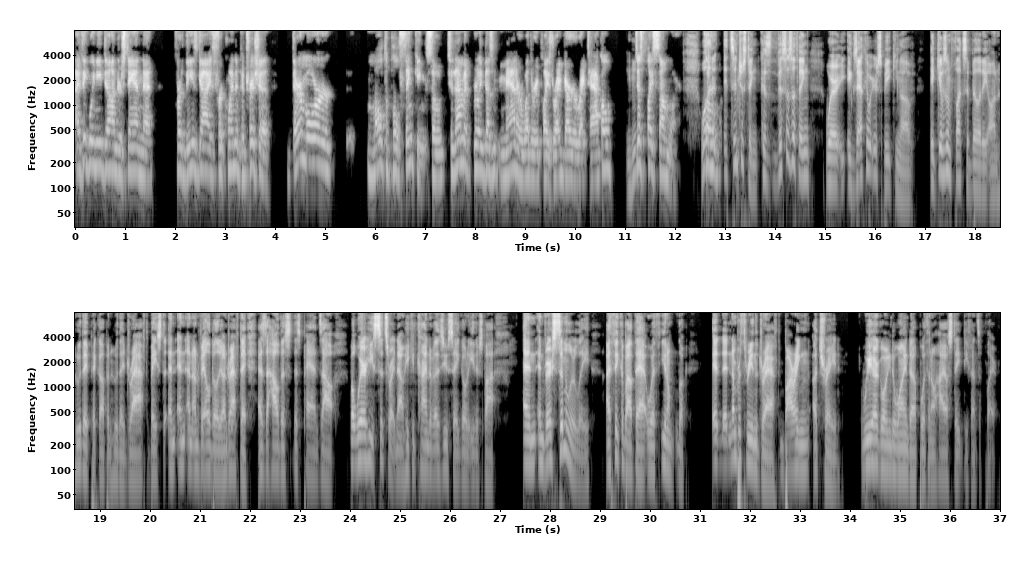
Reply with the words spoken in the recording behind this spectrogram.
I think we need to understand that for these guys, for Quinn and Patricia, they're more multiple thinking. So to them, it really doesn't matter whether he plays right guard or right tackle. Mhm. Just play somewhere. Well, So- it- it's interesting because this is a thing where exactly what you're speaking of. It gives them flexibility on who they pick up and who they draft based and, and, and availability on draft day as to how this this pans out. But where he sits right now, he could kind of, as you say, go to either spot. And and very similarly, I think about that with you know, look at, at number three in the draft, barring a trade, we are going to wind up with an Ohio State defensive player.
